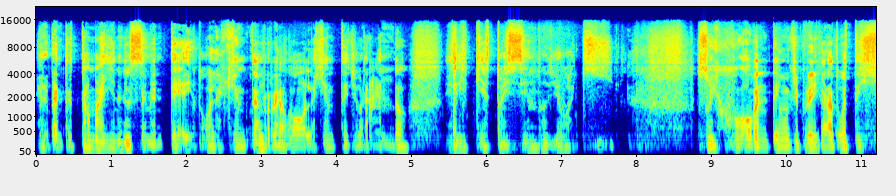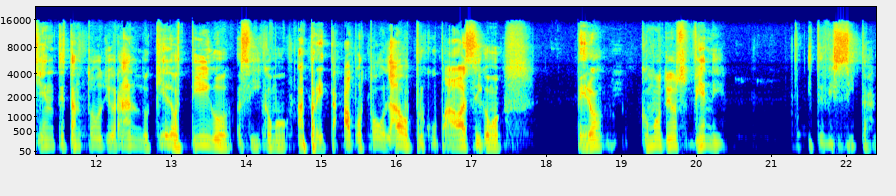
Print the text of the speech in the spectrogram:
y de repente estamos ahí en el cementerio, toda la gente alrededor, la gente llorando. Y dije, ¿qué estoy haciendo yo aquí? soy joven, tengo que predicar a toda esta gente, están todos llorando, ¿qué los digo? Así como apretado por todos lados, preocupado, así como... Pero, ¿cómo Dios viene y te visita?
